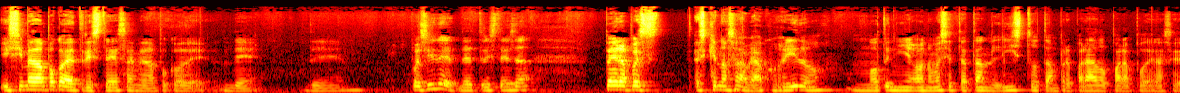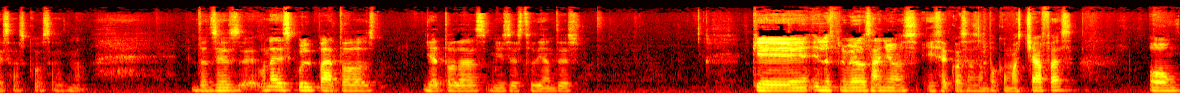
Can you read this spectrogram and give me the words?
Y sí me da un poco de tristeza, me da un poco de, de, de pues sí, de, de tristeza, pero pues es que no se me había ocurrido, no tenía o no me sentía tan listo, tan preparado para poder hacer esas cosas, ¿no? Entonces, una disculpa a todos y a todas mis estudiantes que en los primeros años hice cosas un poco más chafas o,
